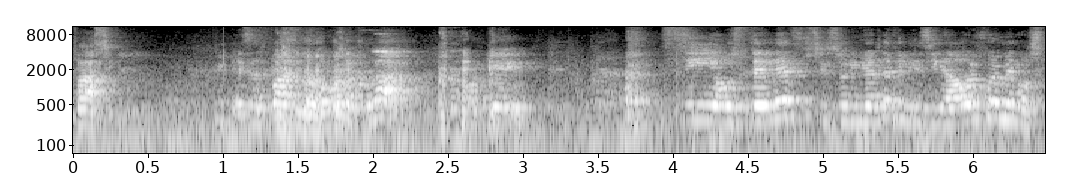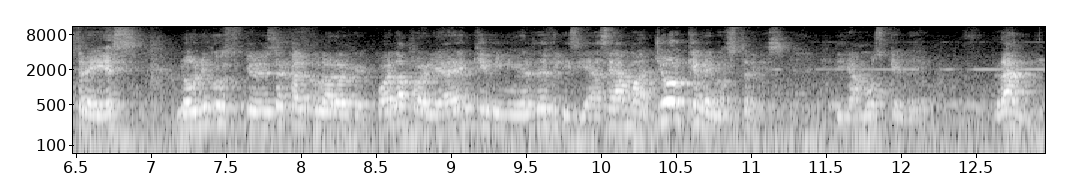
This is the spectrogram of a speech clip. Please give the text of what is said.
Fácil. Eso es fácil, lo podemos calcular. Porque si, usted le- si su nivel de felicidad hoy fue menos 3, lo único que necesita calcular es que cuál es la probabilidad de que mi nivel de felicidad sea mayor que menos 3. Digamos que grande.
